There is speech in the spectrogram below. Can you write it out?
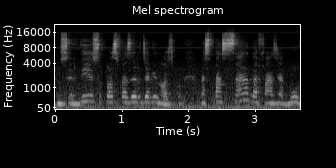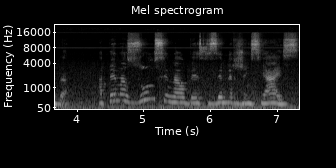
um serviço, posso fazer o diagnóstico. Mas passada a fase aguda, apenas um sinal desses emergenciais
